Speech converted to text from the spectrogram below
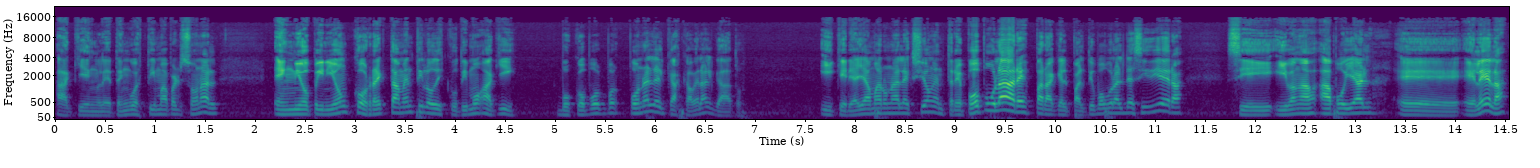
a quien le tengo estima personal, en mi opinión, correctamente, y lo discutimos aquí, buscó ponerle el cascabel al gato. Y quería llamar una elección entre populares para que el Partido Popular decidiera si iban a apoyar eh, el ELA,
